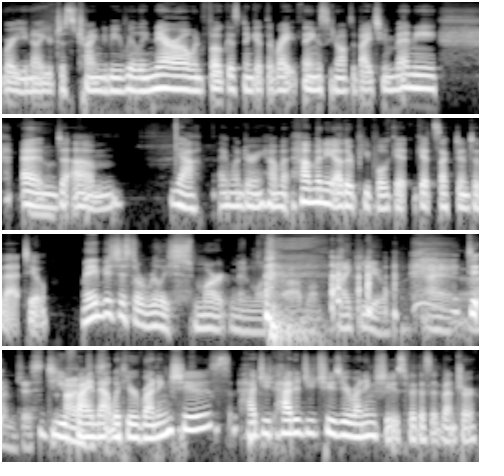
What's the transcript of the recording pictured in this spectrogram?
where you know you're just trying to be really narrow and focused and get the right things so you don't have to buy too many Yeah. and um yeah i'm wondering how much how many other people get get sucked into that too Maybe it's just a really smart minimalist problem, like you. I, Do- I'm just. do you I'm find just- that with your running shoes how did you how did you choose your running shoes for this adventure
